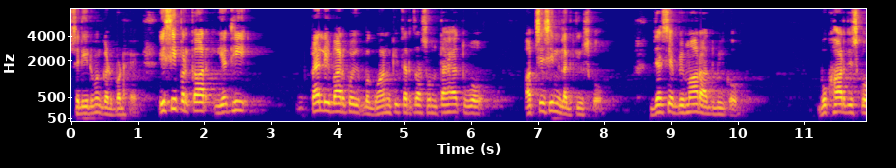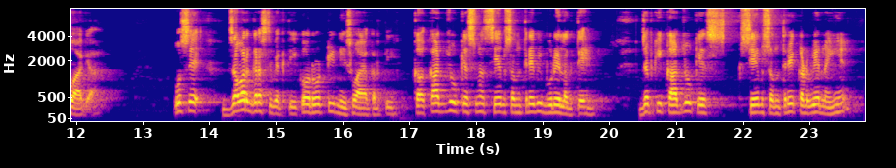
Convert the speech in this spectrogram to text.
शरीर में गड़बड़ है। इसी प्रकार यदि पहली बार कोई भगवान की चर्चा सुनता है तो वो अच्छी सी नहीं लगती उसको। जैसे बीमार आदमी को बुखार जिसको आ गया उससे जबरग्रस्त व्यक्ति को रोटी नहीं सुहाया करती। काजू, किस्मत, सेब, संतरे भी बुरे लगते हैं। जबकि काजू के सेब, संतरे कड़वे नहीं हैं,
